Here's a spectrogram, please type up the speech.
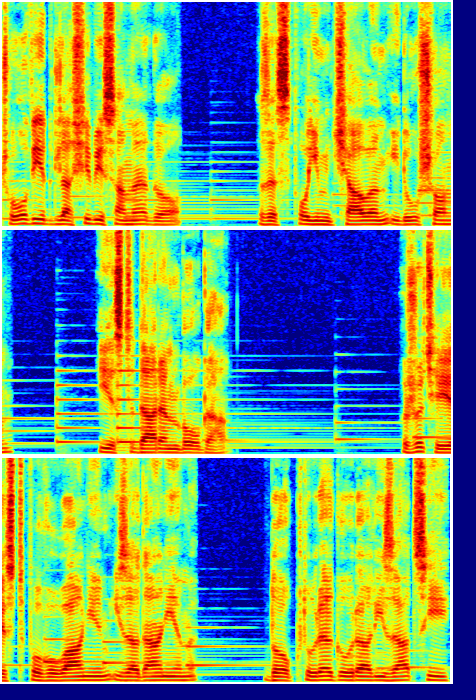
Człowiek dla siebie samego, ze swoim ciałem i duszą, jest darem Boga. Życie jest powołaniem i zadaniem, do którego realizacji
